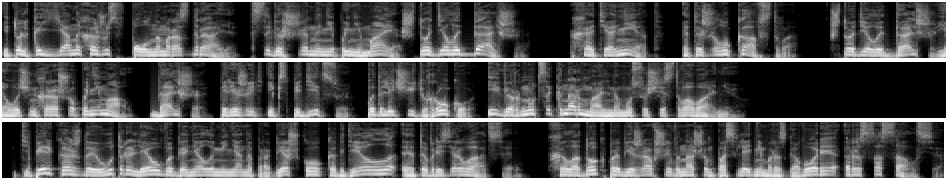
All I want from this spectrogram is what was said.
И только я нахожусь в полном раздрае, совершенно не понимая, что делать дальше. Хотя нет, это же лукавство. Что делать дальше, я очень хорошо понимал. Дальше пережить экспедицию, подлечить руку и вернуться к нормальному существованию. Теперь каждое утро Лео выгоняла меня на пробежку, как делала это в резервации. Холодок, пробежавший в нашем последнем разговоре, рассосался.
